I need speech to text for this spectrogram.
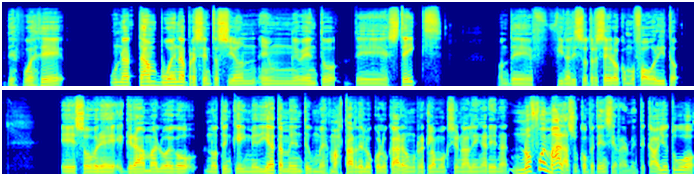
después de una tan buena presentación en un evento de stakes, donde finalizó tercero como favorito. Eh, sobre Grama. Luego noten que inmediatamente, un mes más tarde, lo colocaron un reclamo opcional en arena. No fue mala su competencia realmente. Caballo tuvo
